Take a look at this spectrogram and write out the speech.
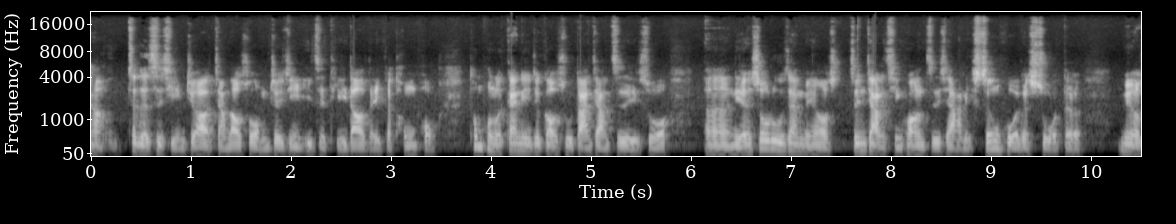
那这个事情就要讲到说，我们最近一直提到的一个通膨。通膨的概念就告诉大家自己说，呃，你的收入在没有增加的情况之下，你生活的所得没有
